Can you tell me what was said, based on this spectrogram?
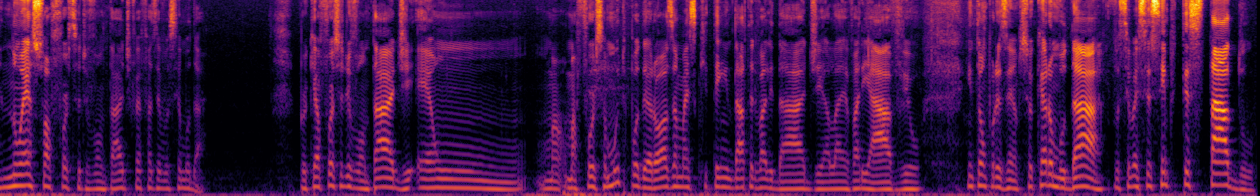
não é só a força de vontade que vai fazer você mudar. Porque a força de vontade é um, uma, uma, força muito poderosa, mas que tem data de validade, ela é variável. Então, por exemplo, se eu quero mudar, você vai ser sempre testado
